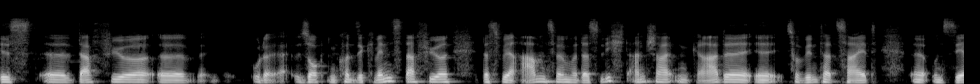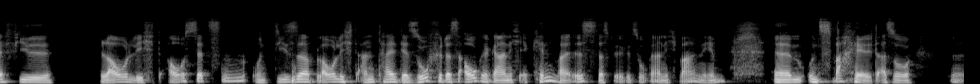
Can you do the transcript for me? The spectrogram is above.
ist äh, dafür äh, oder sorgt in Konsequenz dafür, dass wir abends, wenn wir das Licht anschalten, gerade äh, zur Winterzeit, äh, uns sehr viel Blaulicht aussetzen und dieser Blaulichtanteil, der so für das Auge gar nicht erkennbar ist, dass wir so gar nicht wahrnehmen, ähm, uns wach hält. Also äh,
